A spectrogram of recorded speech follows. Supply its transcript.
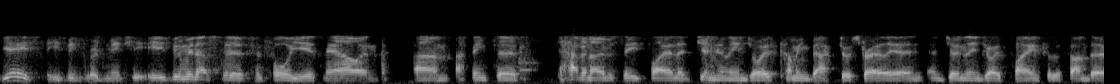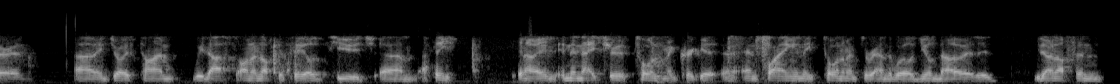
Yeah, he's, he's been good, Mitch. He, has been with us for, for four years now, and um, I think to, to have an overseas player that genuinely enjoys coming back to Australia and, and genuinely enjoys playing for the Thunder and uh, enjoys time with us on and off the field. It's huge. Um, I think, you know, in, in, the nature of tournament cricket and, and, playing in these tournaments around the world, you'll know it is you don't often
